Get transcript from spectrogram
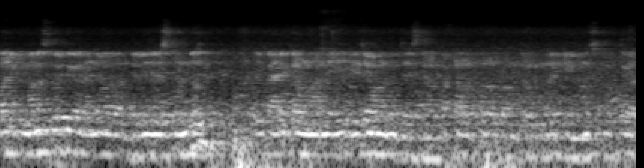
వారికి మనస్ఫూర్తిగా ధన్యవాదాలు తెలియజేసుకుంటూ ఈ కార్యక్రమాన్ని విజయవంతం చేసిన పట్టాల పూర్వప్రాంతులందరికీ మనస్ఫూర్తిగా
